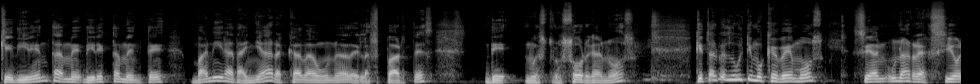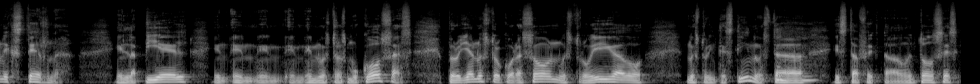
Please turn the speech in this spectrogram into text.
que directamente van a ir a dañar a cada una de las partes de nuestros órganos, que tal vez lo último que vemos sean una reacción externa en la piel, en, nuestras mucosas, pero ya nuestro corazón, nuestro hígado, nuestro intestino está, está afectado. Entonces,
